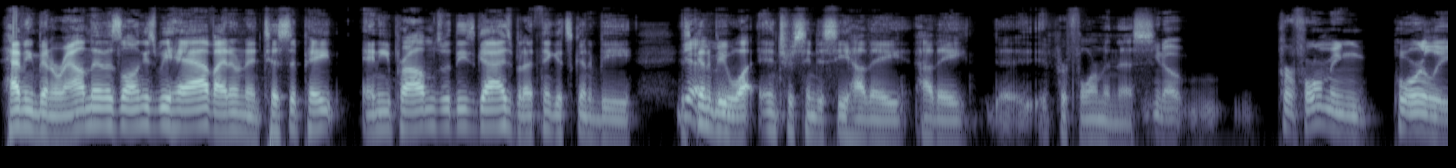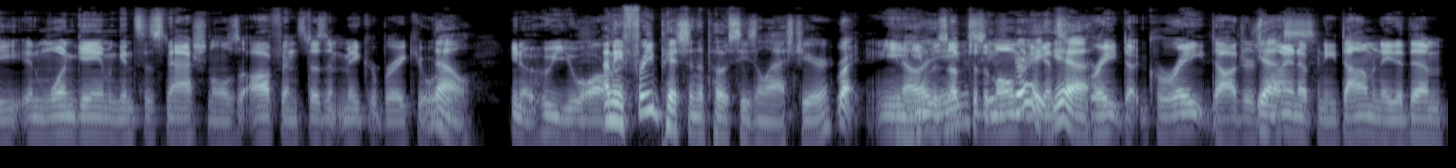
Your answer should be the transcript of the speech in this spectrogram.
having been around them as long as we have, I don't anticipate any problems with these guys, but I think it's going to be it's Yeah, going to be wa- interesting to see how they how they uh, perform in this. you know performing poorly in one game against this Nationals offense doesn't make or break your No, you know who you are. I mean, Free pitched in the postseason last year. Right. He, You know, he was he up was- to the moment great, against yeah. a great, great Dodgers Yes. lineup, and he dominated them.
